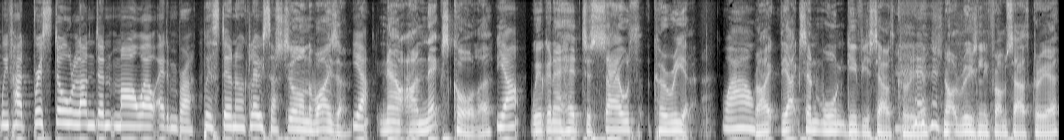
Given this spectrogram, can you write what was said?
We've had Bristol, London, Marwell, Edinburgh. We're still no closer. Still on the wiser. Yeah. Now, our next caller, Yeah. we're going to head to South Korea. Wow. Right, the accent won't give you South Korea. She's not originally from South Korea.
